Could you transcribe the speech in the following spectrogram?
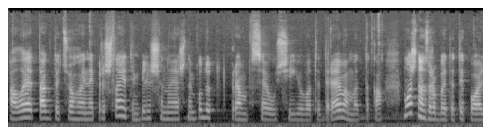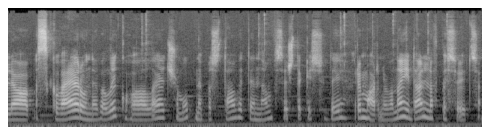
Але так до цього і не прийшла, і тим більше, ну я ж не буду тут прям все усіювати деревами. Така можна зробити типу аля скверу невеликого, але чому б не поставити нам все ж таки сюди ремарню? Вона ідеально вписується.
